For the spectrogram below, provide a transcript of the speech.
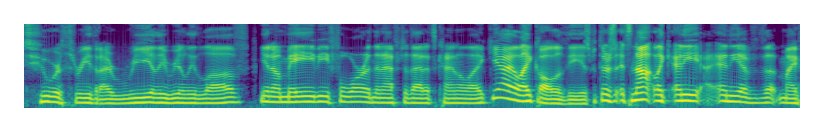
two or three that I really really love. You know, maybe four and then after that it's kind of like, yeah, I like all of these, but there's it's not like any any of the my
